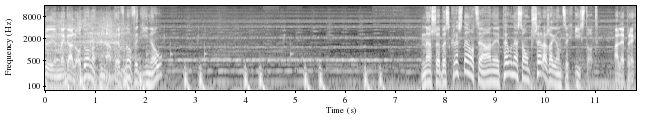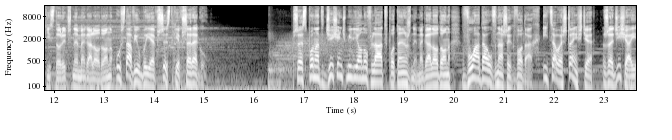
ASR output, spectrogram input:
Czy megalodon na pewno wyginął? Nasze bezkresne oceany pełne są przerażających istot, ale prehistoryczny megalodon ustawiłby je wszystkie w szeregu. Przez ponad 10 milionów lat potężny megalodon władał w naszych wodach i całe szczęście, że dzisiaj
